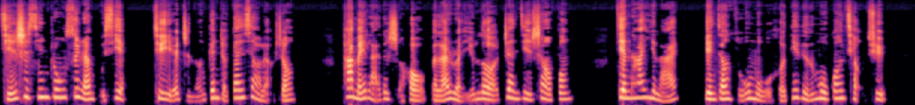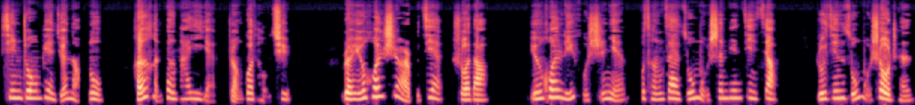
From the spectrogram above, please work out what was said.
秦氏心中虽然不屑，却也只能跟着干笑两声。他没来的时候，本来阮云乐占尽上风，见他一来。便将祖母和爹爹的目光抢去，心中便觉恼怒，狠狠瞪他一眼，转过头去。阮云欢视而不见，说道：“云欢离府十年，不曾在祖母身边尽孝。如今祖母寿辰，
